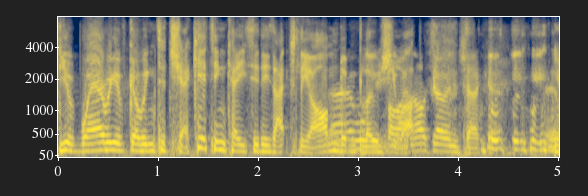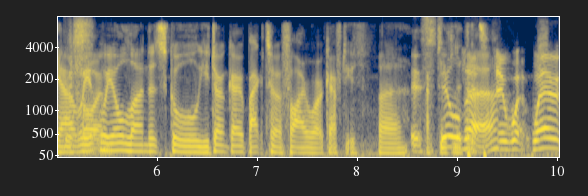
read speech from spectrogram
you're wary of going to check it in case it is actually armed No, and we'll blows you up. I'll go and check it. Yeah, we, fine. we all learned at school you don't go back to a firework after you've. Uh, It's after you've still there. So where, where,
